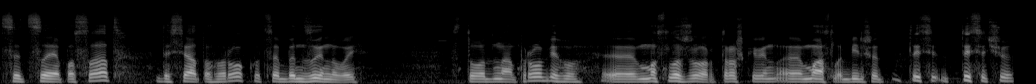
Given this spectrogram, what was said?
Це це Passat 10-го року, це бензиновий. 101 пробігу. Е, Масложор, трошки він е, масла більше тисячу,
